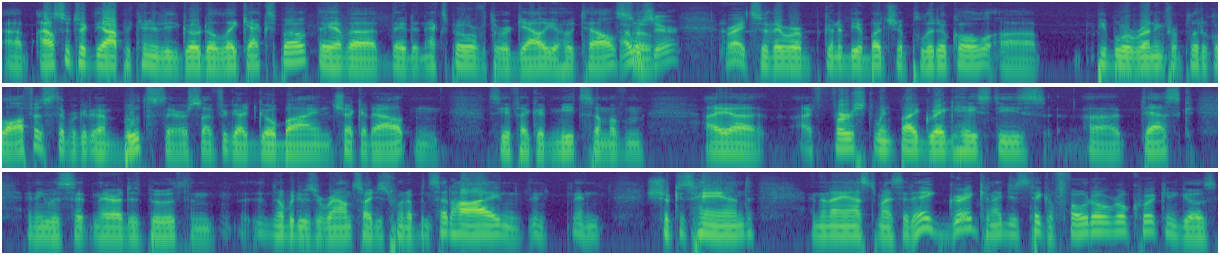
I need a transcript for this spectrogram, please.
Uh, I also took the opportunity to go to Lake Expo. They have a they had an expo over at the Regalia Hotel. So, I was there. Right. So there were going to be a bunch of political uh, people were running for political office that were going to have booths there. So I figured I'd go by and check it out and see if I could meet some of them. I uh, I first went by Greg Hasty's uh, desk, and he was sitting there at his booth, and nobody was around. So I just went up and said hi and, and, and shook his hand. And then I asked him, I said, "Hey, Greg, can I just take a photo real quick?" And he goes.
